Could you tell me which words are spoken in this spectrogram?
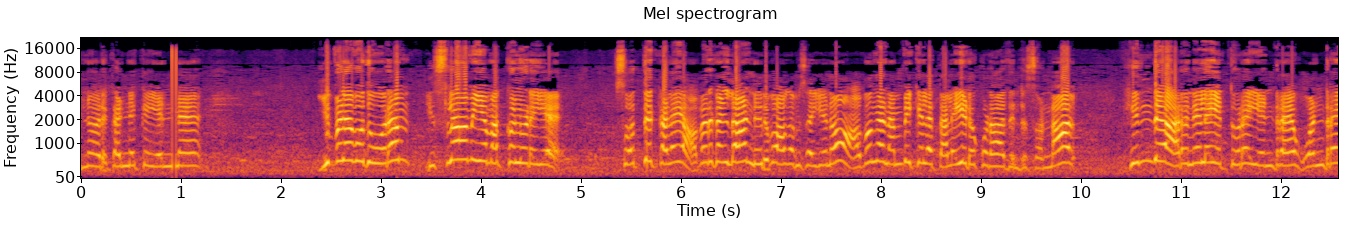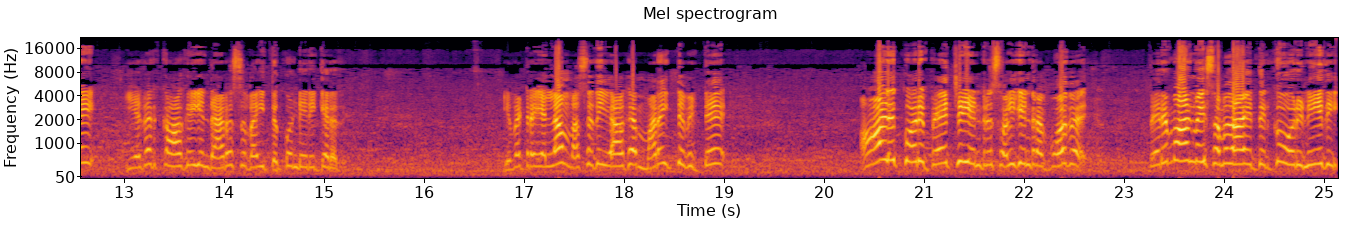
இன்னொரு கண்ணுக்கு என்ன இவ்வளவு தூரம் இஸ்லாமிய மக்களுடைய சொத்துக்களை அவர்கள்தான் நிர்வாகம் செய்யணும். அவங்க நம்பிக்கையில தலையிடக்கூடாது என்று சொன்னால் ஹிந்து அறநிலையத்துறை என்ற ஒன்றை எதற்காக இந்த அரசு வைத்துக் கொண்டிருக்கிறது? இவற்றையெல்லாம் வசதியாக மறைத்துவிட்டு ஆளுக்கு ஒரு பேச்சு என்று சொல்கின்ற போது பெரும்பான்மை சமுதாயத்திற்கு ஒரு நீதி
